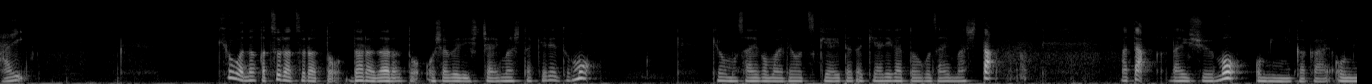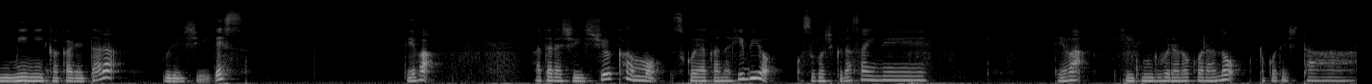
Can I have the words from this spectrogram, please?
はい今日はなんかつらつらとダラダラとおしゃべりしちゃいましたけれども今日も最後までお付き合いいただきありがとうございました。また来週もお耳にかかお耳にかかれたら嬉しいです。では、新しい1週間も健やかな日々をお過ごしくださいね。では、ヒーリングフラロコラのロコでした。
